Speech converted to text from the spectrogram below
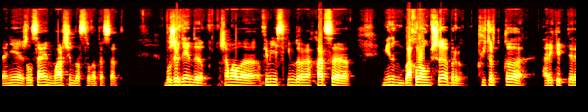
Және жыл сайын марш ұйымдастыруға тырысады. Бұл жерде енді шамалы феминистік ұйымдарға қарсы менің бақылауымша бір құйтыртқы әрекеттер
